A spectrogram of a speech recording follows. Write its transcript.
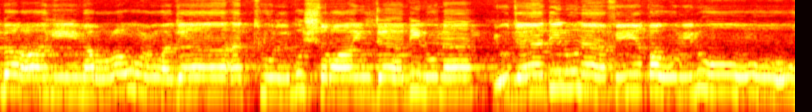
إبراهيم الروع وجاءته البشرى يجادلنا يجادلنا في قوم لوط.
